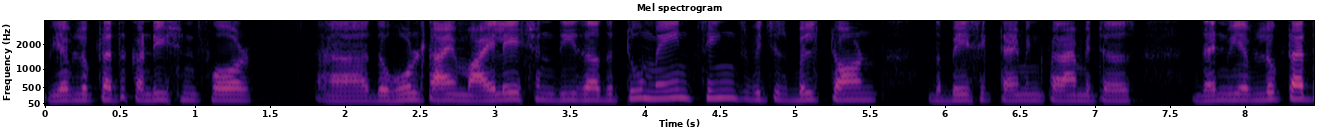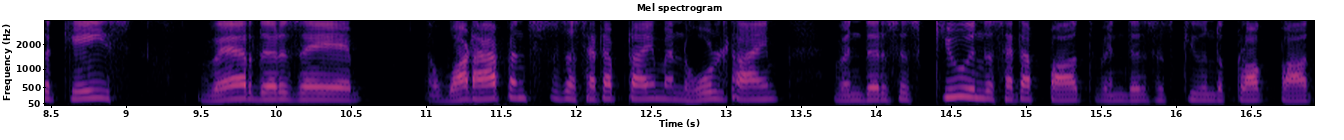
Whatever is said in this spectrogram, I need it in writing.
We have looked at the condition for uh, the hold time violation. These are the two main things which is built on the basic timing parameters. Then we have looked at the case where there is a what happens to the setup time and hold time when there is a skew in the setup path when there is a skew in the clock path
